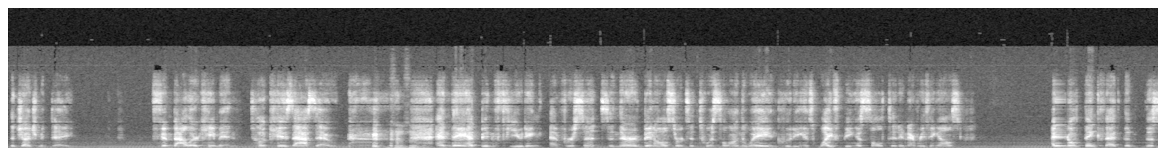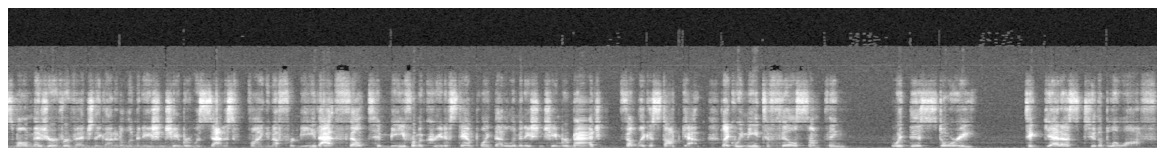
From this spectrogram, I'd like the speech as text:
the Judgment Day. Finn Balor came in, took his ass out, and they have been feuding ever since. And there have been all sorts of twists along the way, including his wife being assaulted and everything else. I don't think that the, the small measure of revenge they got at Elimination Chamber was satisfying enough for me. That felt to me, from a creative standpoint, that Elimination Chamber match felt like a stopgap. Like we need to fill something with this story to get us to the blow off.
